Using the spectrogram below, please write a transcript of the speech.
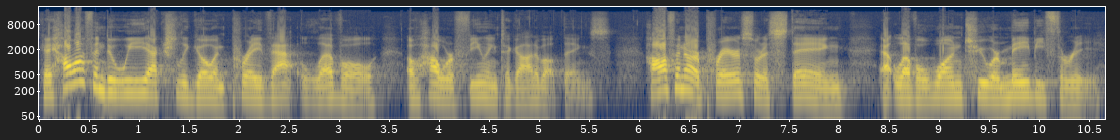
Okay, how often do we actually go and pray that level of how we're feeling to God about things? How often are our prayers sort of staying at level one, two, or maybe three?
